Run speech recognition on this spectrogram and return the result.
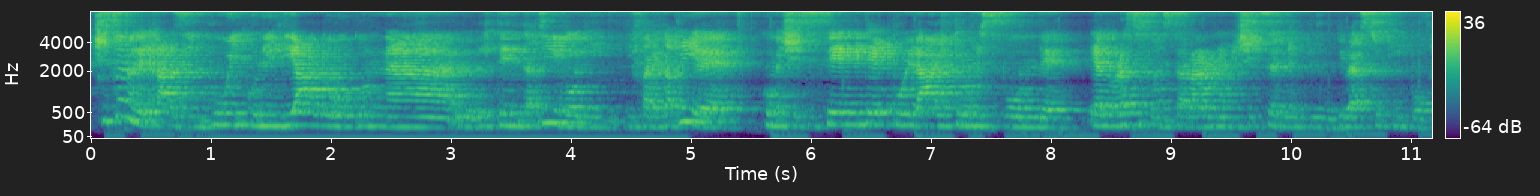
Ci sono dei casi in cui con il dialogo, con uh, il tentativo di, di, fare capire come ci si sente, poi l'altro risponde e allora si può instaurare un'amicizia di, di diverso tipo.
